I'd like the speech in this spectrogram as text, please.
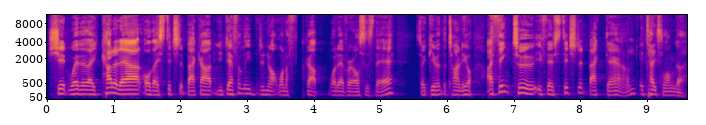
shit, whether they cut it out or they stitched it back up, you definitely do not want to fuck up whatever else is there. So give it the time to heal. I think too, if they've stitched it back down, it takes longer.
